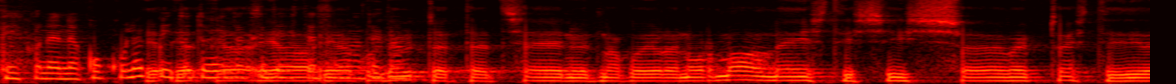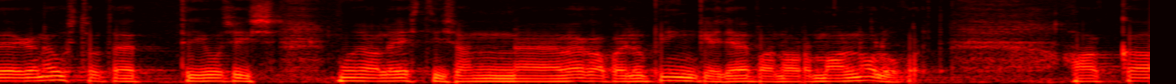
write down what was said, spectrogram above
kõik on enne kokku lepitud, öeldakse teiste sõnadega. kui te ütlete, et see nüüd nagu ei ole normaalne Eestis, siis äh, võib tõesti teiega nõustuda, et ju siis mujal Eestis on äh, väga palju pingeid ja ebanormaalne olukord. aga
